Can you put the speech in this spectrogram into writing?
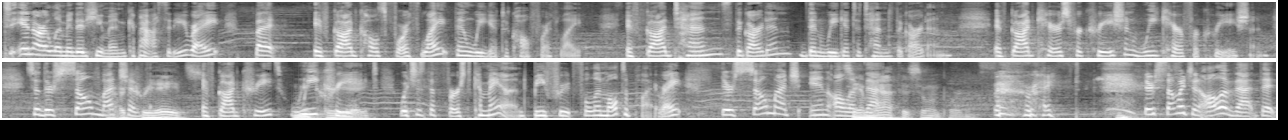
to, in our limited human capacity, right? But if God calls forth light, then we get to call forth light. If God tends the garden, then we get to tend the garden. If God cares for creation, we care for creation. So there's so much God of creates. If God creates, we, We create. create. which is the first command: be fruitful and multiply. Right? There's so much in all See, of that math is so important. right. There's so much in all of that that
